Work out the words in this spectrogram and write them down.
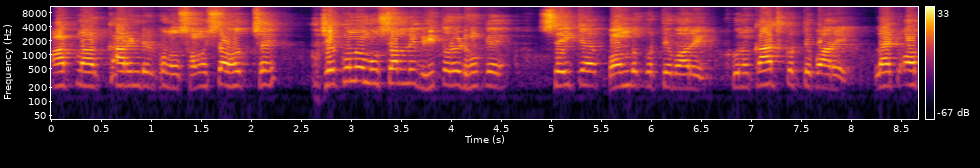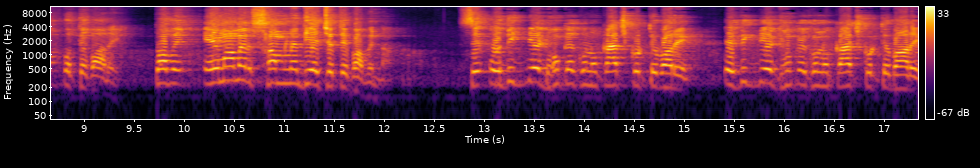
আপনার কারেন্টের কোনো সমস্যা হচ্ছে যে কোনো মুসল্লি ভিতরে ঢুকে সেইটা বন্ধ করতে পারে, কোনো কাজ করতে পারে, লাইট অফ করতে পারে। তবে এমামের সামনে দিয়ে যেতে পাবে না। সে ওদিক দিয়ে ঢুকে কোনো কাজ করতে পারে, এদিক দিয়ে ঢুকে কোনো কাজ করতে পারে,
